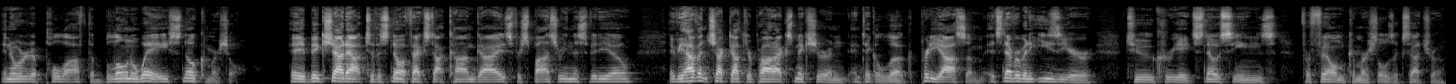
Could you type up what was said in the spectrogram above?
in order to pull off the blown away snow commercial. Hey, big shout out to the snoweffects.com guys for sponsoring this video. If you haven't checked out their products, make sure and, and take a look. Pretty awesome. It's never been easier to create snow scenes for film, commercials, etc.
